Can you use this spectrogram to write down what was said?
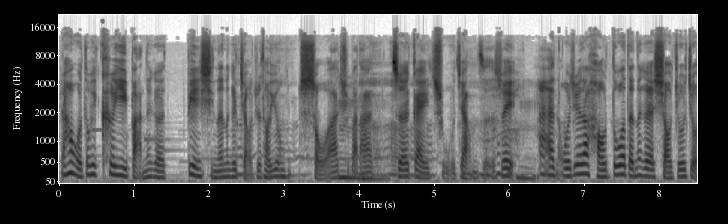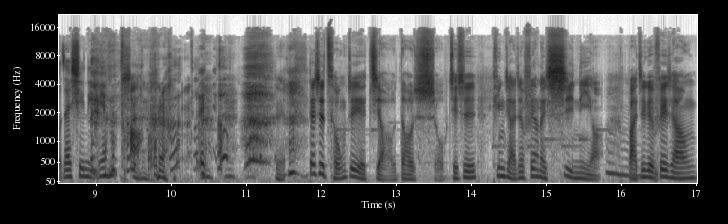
然后我都会刻意把那个变形的那个脚趾头用手啊去把它遮盖住，这样子。所以啊，我觉得好多的那个小九九在心里面跑。对，对。但是从这个脚到手，其实听起来就非常的细腻哦，把这个非常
